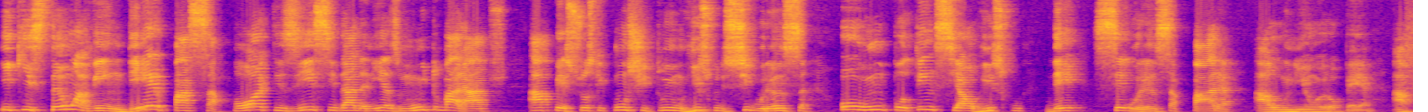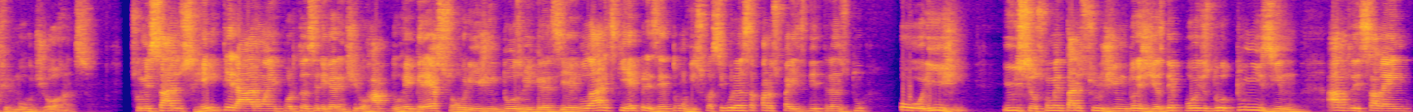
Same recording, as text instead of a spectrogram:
e que estão a vender passaportes e cidadanias muito baratos a pessoas que constituem um risco de segurança ou um potencial risco de segurança para a União Europeia, afirmou Johansson. Os comissários reiteraram a importância de garantir o rápido regresso à origem dos migrantes irregulares que representam um risco à segurança para os países de trânsito origem. E os seus comentários surgiram dois dias depois do tunisino Abdel Salem,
